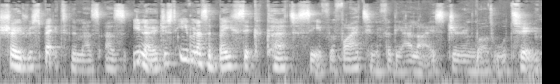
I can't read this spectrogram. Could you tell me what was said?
showed respect to them as, as you know, just even as a basic courtesy for fighting for the Allies during World War II.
